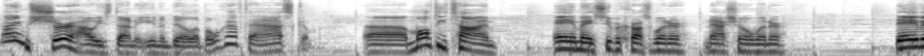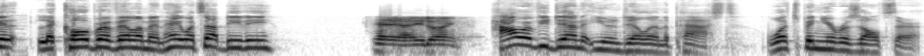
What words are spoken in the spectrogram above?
not even sure how he's done at Unadilla, but we'll have to ask him. Uh, multi-time AMA Supercross winner, national winner, David LeCobra Vuillemin. Hey, what's up, DV? Hey, how you doing? How have you done at Unadilla in the past? What's been your results there?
